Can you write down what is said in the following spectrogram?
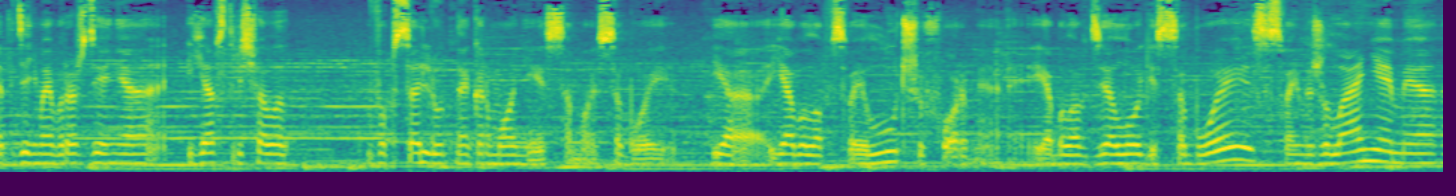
это день моего рождения, я встречала в абсолютной гармонии с самой собой. Я, я была в своей лучшей форме. Я была в диалоге с собой, со своими желаниями,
